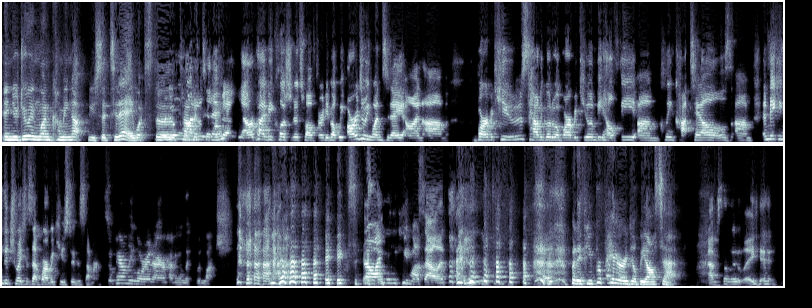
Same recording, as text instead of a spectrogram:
And you're doing one coming up. You said today. What's the topic in a little today? Yeah, we'll probably be closer to twelve thirty, but we are doing one today on um, barbecues, how to go to a barbecue and be healthy, um, clean cocktails, um, and making good choices at barbecues through the summer. So apparently, Laura and I are having a liquid lunch. exactly. No, I made a quinoa salad. but if you prepared, you'll be all set. Absolutely.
